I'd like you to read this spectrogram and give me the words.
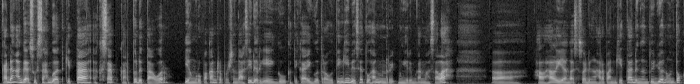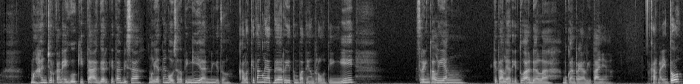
Kadang agak susah buat kita accept kartu the tower yang merupakan representasi dari ego. Ketika ego terlalu tinggi, biasanya Tuhan mengirimkan masalah, uh, hal-hal yang nggak sesuai dengan harapan kita dengan tujuan untuk menghancurkan ego kita agar kita bisa ngelihatnya nggak usah ketinggian gitu. Kalau kita ngelihat dari tempat yang terlalu tinggi, sering kali yang kita lihat itu adalah bukan realitanya. Karena itu,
